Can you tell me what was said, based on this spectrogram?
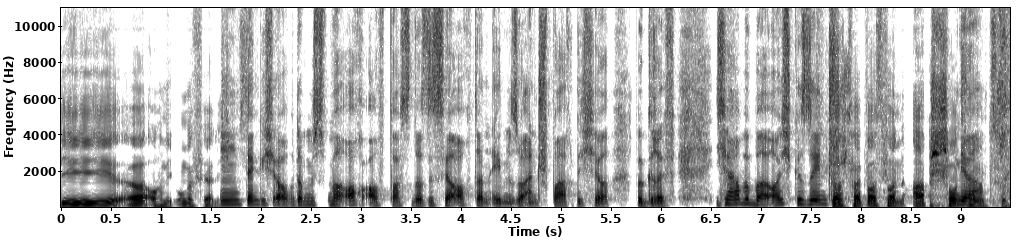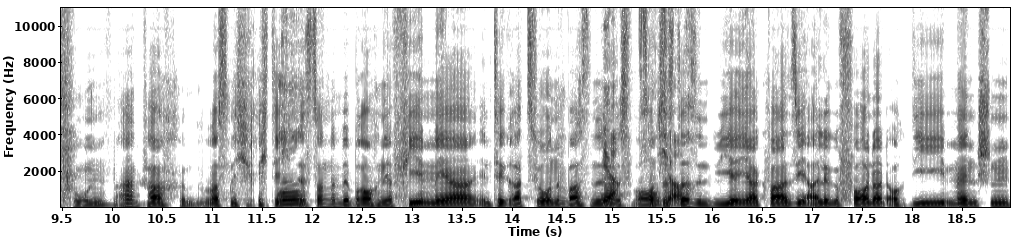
die äh, auch nicht ungefährlich Mhm, ist. denke ich auch. Da müssen wir auch aufpassen. Das ist ja auch dann eben so ein sprachlicher Begriff. Ich habe bei euch gesehen, Das hat was von Abschottung Ja. zu tun, einfach, was nicht richtig Mhm. ist, sondern wir brauchen ja viel mehr Integration im wahrsten Sinne Ja, des Wortes. Da sind wir ja quasi alle gefordert, auch die Menschen,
